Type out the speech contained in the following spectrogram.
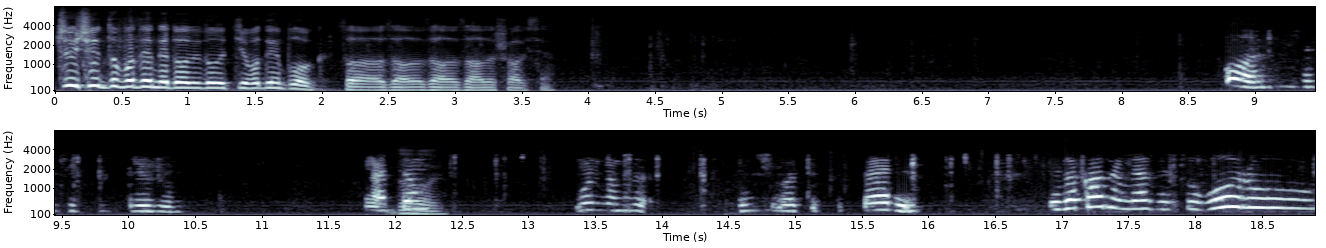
Чуть-чуть до води не до- не долетів, один блок за, за, за, залишався. О, зараз їх пострижу. На цьому Давай. можна закінчувати цю серію. За кадром я знесу гору.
